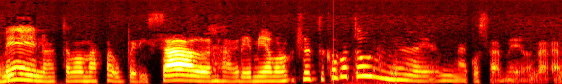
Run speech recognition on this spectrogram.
menos, estamos más pauperizados, nos agremiamos, como toda una, cosa medio rara.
